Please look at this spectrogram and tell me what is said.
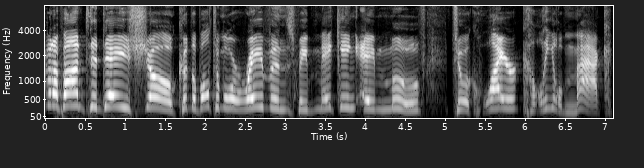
Coming up on today's show, could the Baltimore Ravens be making a move to acquire Khalil Mack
